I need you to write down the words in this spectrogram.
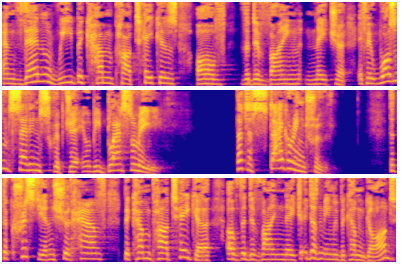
and then we become partakers of the divine nature. If it wasn't said in scripture, it would be blasphemy. That's a staggering truth that the Christian should have become partaker of the divine nature. It doesn't mean we become God.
